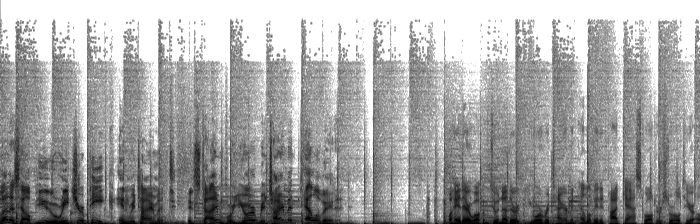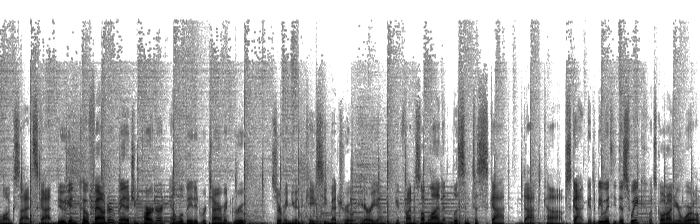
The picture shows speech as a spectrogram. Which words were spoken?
Let us help you reach your peak in retirement. It's time for Your Retirement Elevated. Well, hey there. Welcome to another Your Retirement Elevated podcast. Walter Storholt here alongside Scott Dugan, co founder, managing partner at Elevated Retirement Group, serving you in the KC metro area. You can find us online at listentoscott.com. Scott, good to be with you this week. What's going on in your world?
